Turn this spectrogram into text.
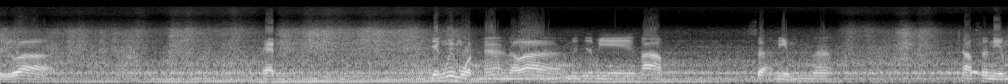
ถือว่า แผ่นยังไม่หมดนะ แต่ว่ามันจะมีคราบ สนิมนะคราบสนิม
